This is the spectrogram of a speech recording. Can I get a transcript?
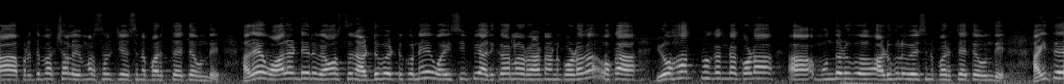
రా ప్రతిపక్షాలు విమర్శలు చేసిన పరిస్థితి అయితే ఉంది. అదే వాలంటీర్ వ్యవస్థను అడ్డుపెట్టుకుని వైసీపీ అధికారంలో రావడానికి కూడా ఒక వ్యూహాత్మకంగా కూడా ముందడుగు అడుగులు వేసిన పరిస్థితి అయితే ఉంది. అయితే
